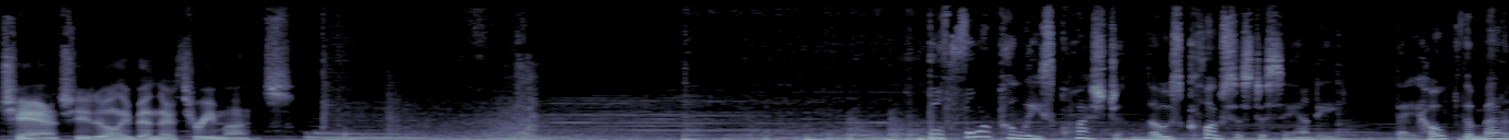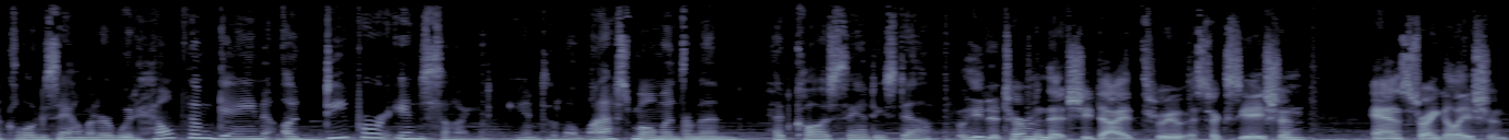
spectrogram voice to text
chance. She'd only been there three months. Before police questioned those closest to Sandy, they hoped the medical examiner would help them gain a deeper insight into the last moments Herman had caused Sandy's death. He determined that she died through asphyxiation and strangulation.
